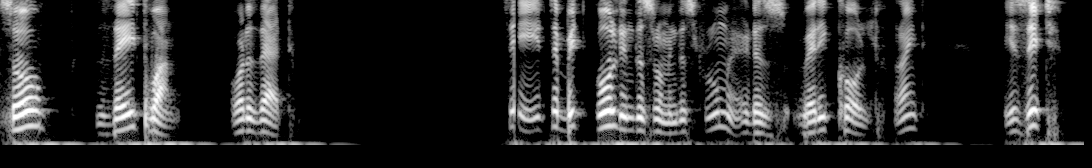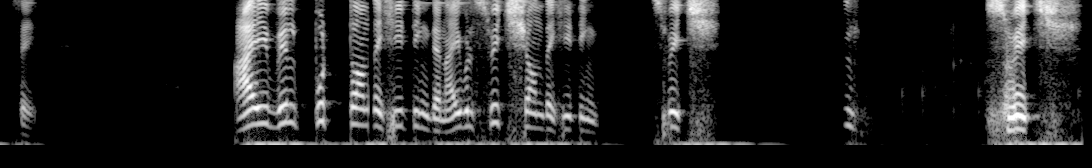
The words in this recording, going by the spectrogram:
So Zait one. What is that? See, it's a bit cold in this room. In this room, it is very cold, right? Is it? Say, I will put on the heating then. I will switch on the heating. Switch. Switch.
